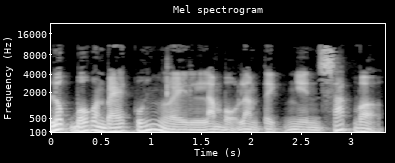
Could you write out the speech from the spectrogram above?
Lúc bố con bé cúi người làm bộ làm tịch nhìn xác vợ.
